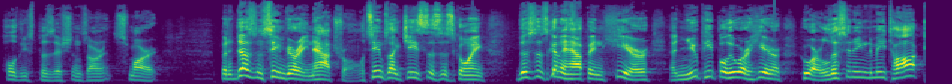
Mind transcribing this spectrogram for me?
hold these positions aren't smart. But it doesn't seem very natural. It seems like Jesus is going, This is going to happen here, and you people who are here who are listening to me talk,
